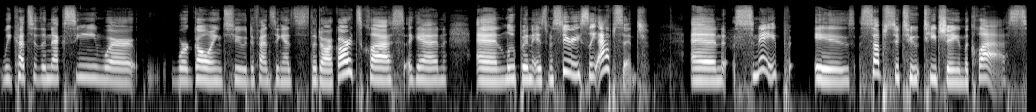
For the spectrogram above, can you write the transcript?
we cut to the next scene where we're going to Defense Against the Dark Arts class again, and Lupin is mysteriously absent. And Snape is substitute teaching the class.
